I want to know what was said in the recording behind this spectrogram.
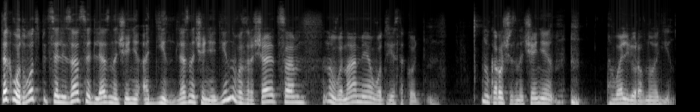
Так вот, вот специализация для значения 1. Для значения 1 возвращается, ну, в нами вот есть такой ну, короче, значение value равно 1.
